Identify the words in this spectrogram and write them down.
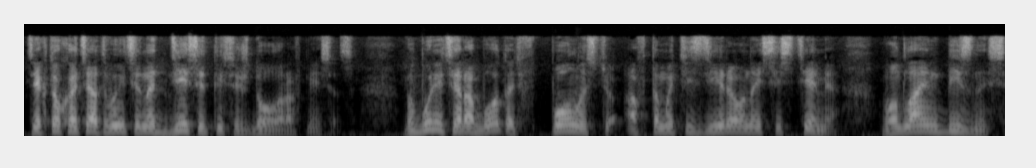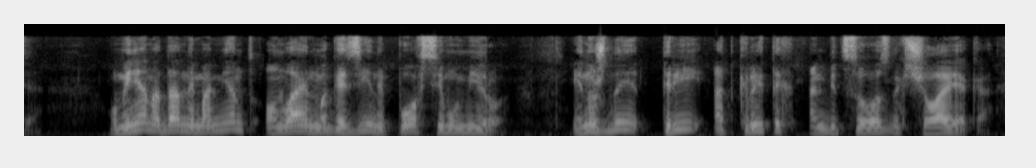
те, кто хотят выйти на 10 тысяч долларов в месяц, вы будете работать в полностью автоматизированной системе, в онлайн-бизнесе. У меня на данный момент онлайн-магазины по всему миру. И нужны три открытых амбициозных человека –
